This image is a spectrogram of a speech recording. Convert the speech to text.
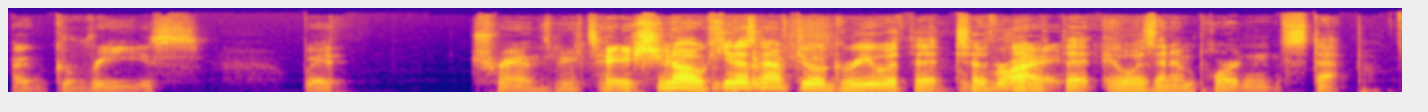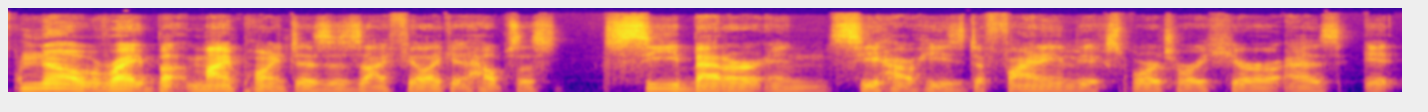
agrees with transmutation. No, he doesn't have to agree with it to Right. think that it was an important step. No, right, but my point is is I feel like it helps us see better and see how he's defining the exploratory hero as it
